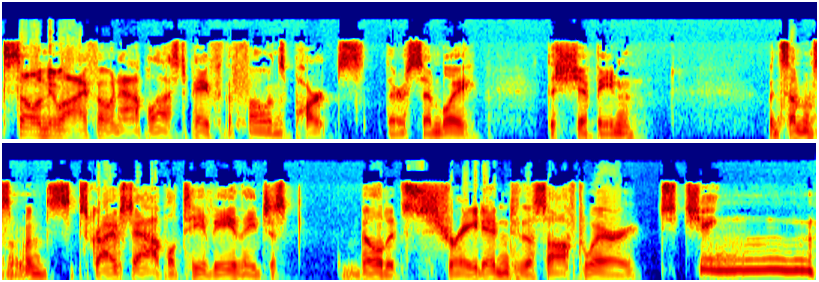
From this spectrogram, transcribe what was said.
Sell a new iPhone, Apple has to pay for the phone's parts, their assembly, the shipping. When someone, subscribes to Apple TV, they just build it straight into the software. Ching.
